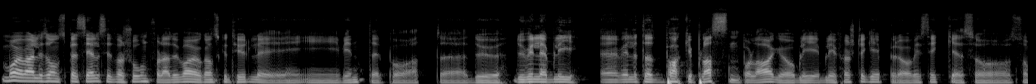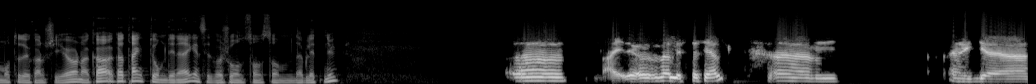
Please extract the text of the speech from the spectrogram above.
må jo være litt sånn spesiell situasjon for deg. Du var jo ganske tydelig i, i vinter på at uh, du, du ville bli ville tatt tilbake plassen på laget og bli, bli førstekeeper, og hvis ikke, så, så måtte du kanskje gjøre noe. Hva, hva tenkte du om din egen situasjon sånn som det er blitt nå? Uh, nei, det er veldig spesielt. Uh, jeg uh,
